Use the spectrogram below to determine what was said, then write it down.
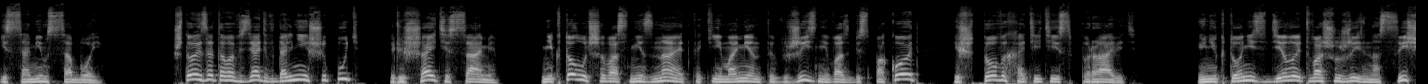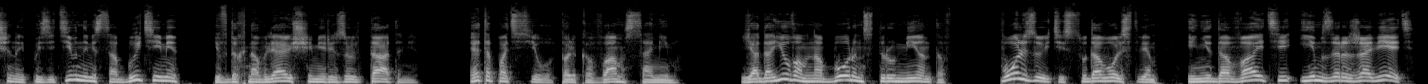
и самим собой. Что из этого взять в дальнейший путь, решайте сами. Никто лучше вас не знает, какие моменты в жизни вас беспокоят и что вы хотите исправить. И никто не сделает вашу жизнь насыщенной позитивными событиями и вдохновляющими результатами. Это под силу только вам самим. Я даю вам набор инструментов. Пользуйтесь с удовольствием и не давайте им заржаветь.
